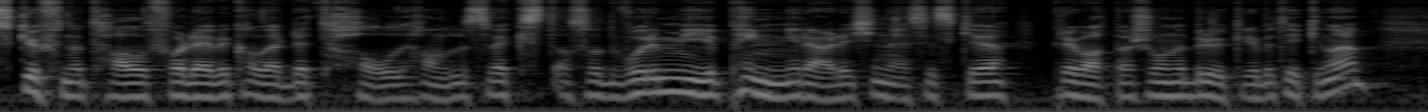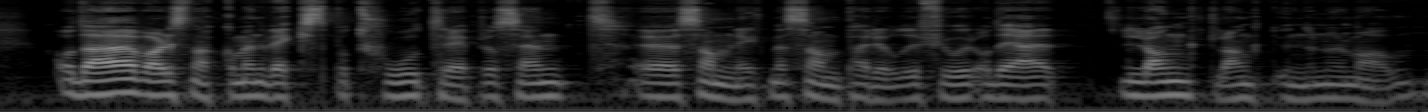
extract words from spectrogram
skuffende tall for det vi kaller detaljhandelsvekst. Altså hvor mye penger er det kinesiske privatpersoner bruker i butikkene. Og der var det snakk om en vekst på 2-3 eh, sammenlignet med samme periode i fjor. Og det er langt, langt under normalen.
